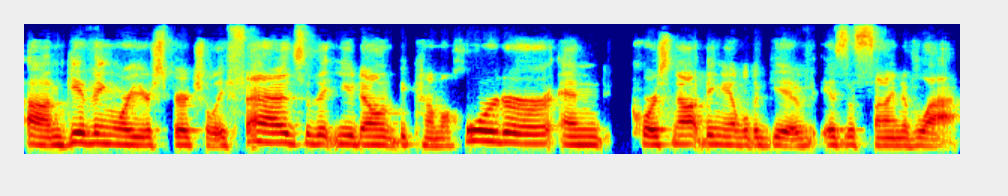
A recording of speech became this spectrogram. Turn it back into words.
um, giving where you're spiritually fed so that you don't become a hoarder. And of course, not being able to give is a sign of lack.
